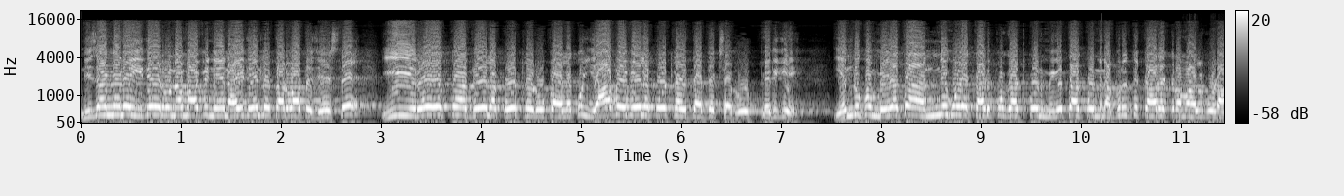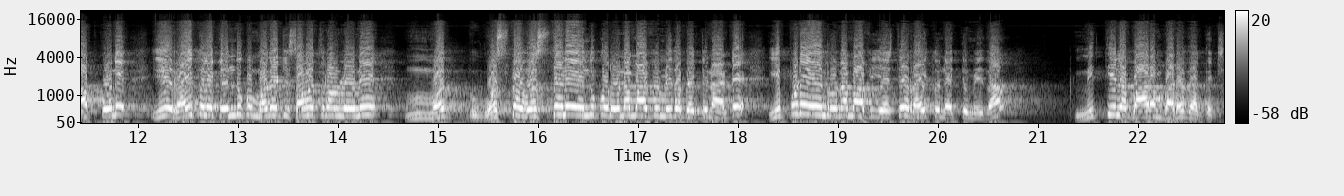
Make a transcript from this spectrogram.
నిజంగానే ఇదే రుణమాఫీ నేను ఐదేళ్ళ తర్వాత చేస్తే ఈ ఇరవై ఒక్క వేల కోట్ల రూపాయలకు యాభై వేల కోట్లు అయితే అధ్యక్ష రూ పెరిగి ఎందుకు మిగతా అన్ని కూడా కడుపు కట్టుకొని మిగతా కొన్ని అభివృద్ధి కార్యక్రమాలు కూడా ఆపుకొని ఈ రైతులకు ఎందుకు మొదటి సంవత్సరంలోనే మొ- వస్త వస్తేనే ఎందుకు రుణమాఫీ మీద పెట్టినా అంటే ఇప్పుడే ఏం రుణమాఫీ చేస్తే రైతు నెత్తి మీద మిత్తిల భారం పడదు అధ్యక్ష.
